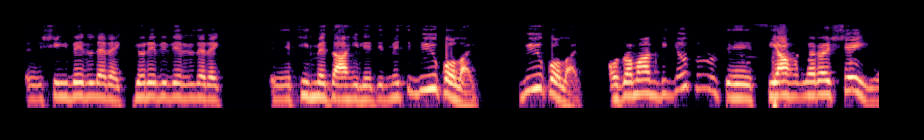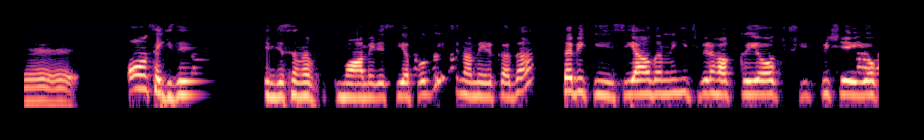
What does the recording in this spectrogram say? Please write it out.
e, şeyi verilerek görevi verilerek e, filme dahil edilmesi büyük olay. Büyük olay. O zaman biliyorsunuz e, siyahlara şey e, 18. sınıf muamelesi yapıldığı için Amerika'da tabii ki siyahların hiçbir hakkı yok, hiçbir şey yok.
